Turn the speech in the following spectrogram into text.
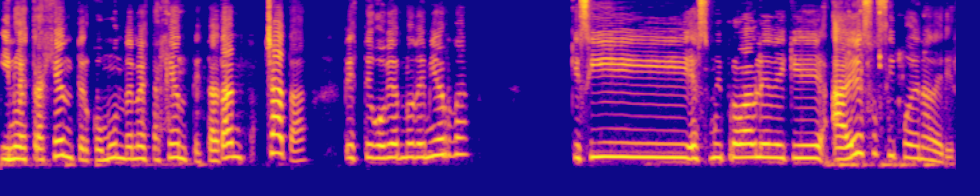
Y nuestra gente, el común de nuestra gente, está tan chata de este gobierno de mierda que sí es muy probable de que a eso sí pueden adherir.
